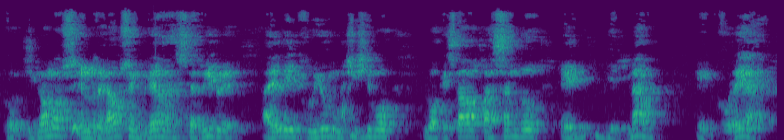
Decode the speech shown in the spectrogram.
Continuamos enredados en guerras terribles. A él le influyó muchísimo lo que estaba pasando en Vietnam, en Corea.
